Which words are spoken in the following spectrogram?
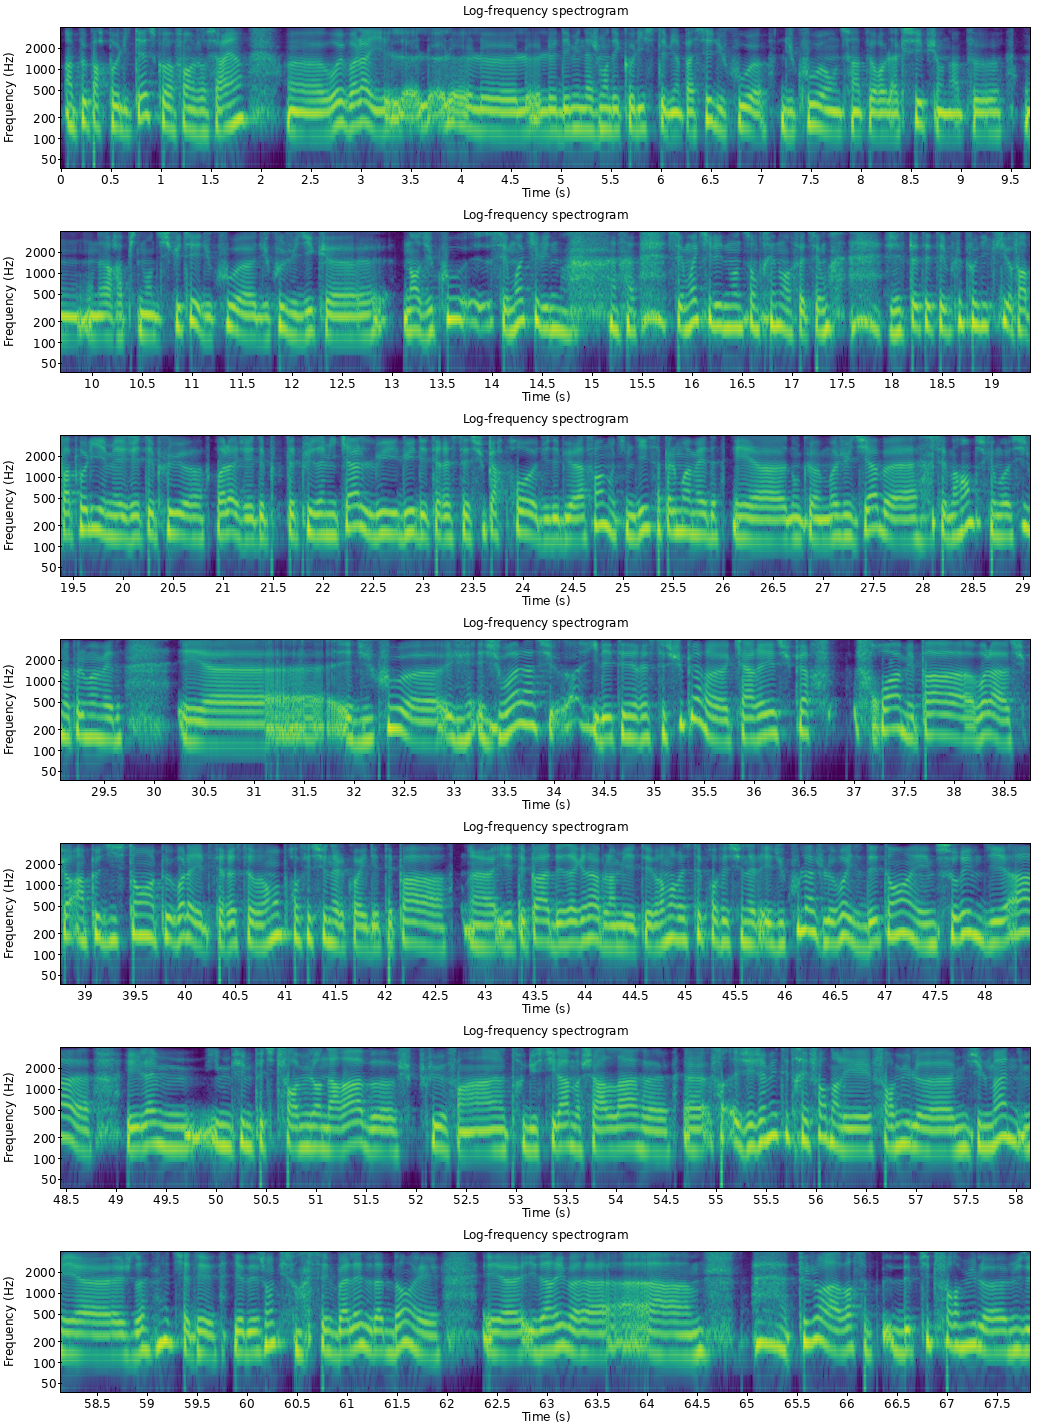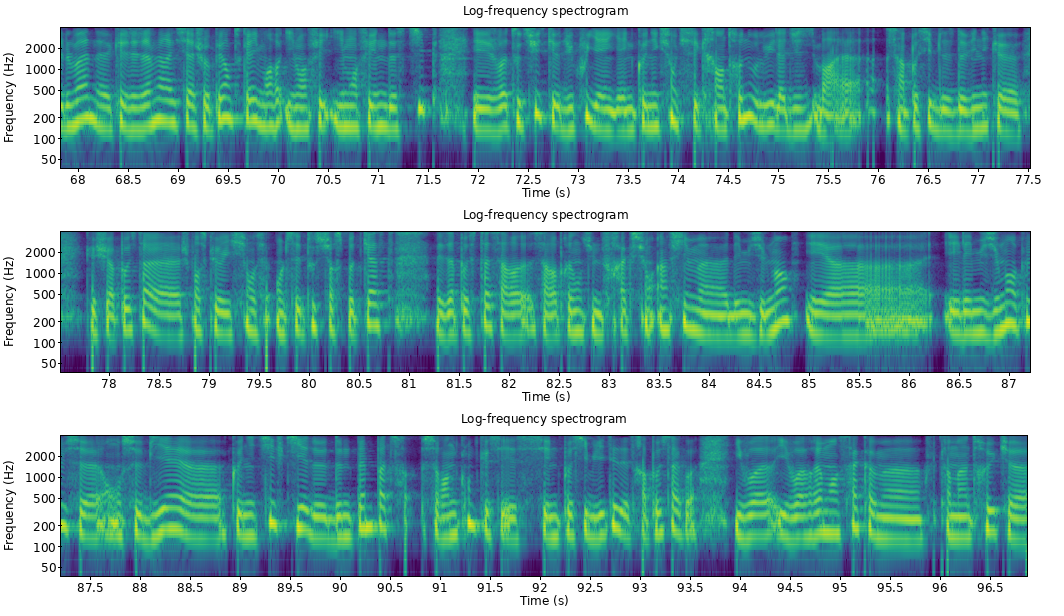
un peu par politesse quoi. Enfin j'en sais rien. oui voilà le, déménagement des colis s'était bien passé. Du coup du coup on s'est un peu relaxé, puis on a un peu, on, a rapidement discuté. du coup, euh, du coup, je lui dis que non, du coup, c'est moi qui lui demande, c'est moi qui lui demande son prénom en fait. C'est moi. J'ai peut-être été plus poli que lui, enfin pas poli, mais j'ai été plus, euh, voilà, j'ai été peut-être plus amical. Lui, lui, il était resté super pro du début à la fin, donc il me dit, il s'appelle Mohamed. Et euh, donc moi je lui dis ah bah c'est marrant parce que moi aussi je m'appelle Mohamed. Et et du coup, je vois là, il était resté super carré, super froid mais pas voilà super un peu distant un peu voilà il était resté vraiment professionnel quoi. Il était pas euh, il était pas désagréable hein, mais il était vraiment resté professionnel. Et du coup là je le vois il se détend et il me sourit il me dit ah et là il me, fait une petite formule en arabe euh, je sais plus enfin un truc du style ah machallah euh, euh, j'ai jamais été très fort dans les formules musulmanes mais je dois admettre il y a des il y a des gens qui sont assez balèzes là dedans et et ils arrivent à toujours à avoir des petites formules euh, musulmanes que j'ai jamais réussi à choper. En tout cas, ils m'ont fait une de ce type et je vois tout de suite que du coup il y a, une connexion qui s'est créée entre nous. Lui, il a dû bah, c'est impossible de se deviner que je suis apostat. Euh, je pense que ici on, le sait tous sur ce podcast, les apostats ça, représente une fraction infime euh, des musulmans et euh, les musulmans en plus ont ce biais cognitif qui est de, de ne même pas se rendre compte que c'est une possibilité d'être apostat quoi. Ils voient vraiment ça comme euh, un truc. Euh,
